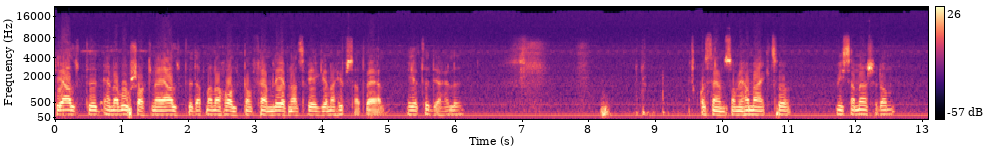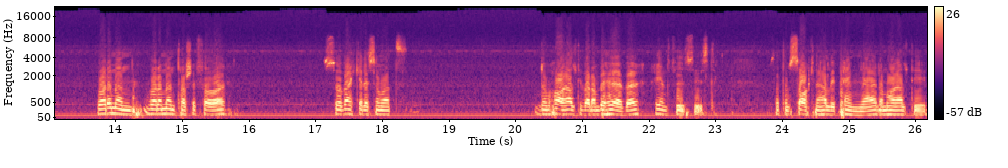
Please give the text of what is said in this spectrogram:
Det är alltid, en av orsakerna är alltid att man har hållit de fem levnadsreglerna hyfsat väl i ett tidigare liv. Och sen som vi har märkt så vissa människor de vad de än, vad de än tar sig för så verkar det som att de har alltid vad de behöver rent fysiskt. Så att de saknar aldrig pengar. De har alltid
